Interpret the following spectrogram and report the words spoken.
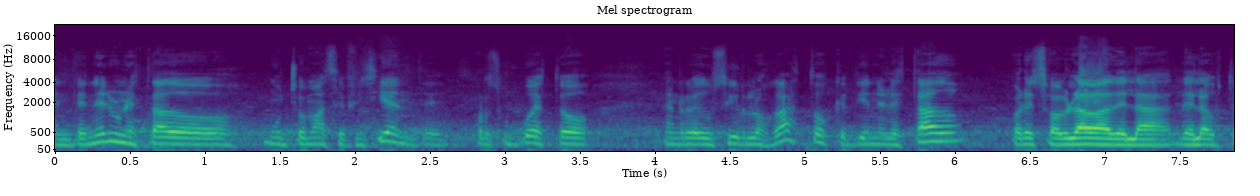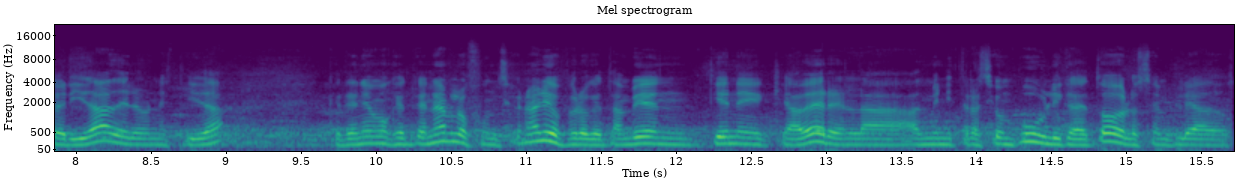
en tener un Estado mucho más eficiente, por supuesto en reducir los gastos que tiene el Estado, por eso hablaba de la, de la austeridad, de la honestidad que tenemos que tener los funcionarios, pero que también tiene que haber en la administración pública de todos los empleados.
